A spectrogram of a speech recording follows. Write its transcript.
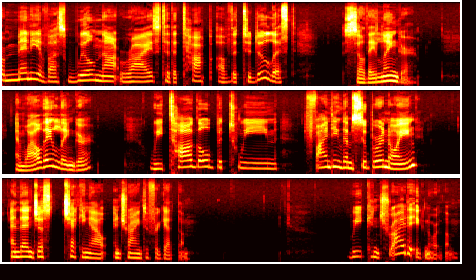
for many of us, will not rise to the top of the to do list, so they linger. And while they linger, we toggle between finding them super annoying and then just checking out and trying to forget them. We can try to ignore them,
